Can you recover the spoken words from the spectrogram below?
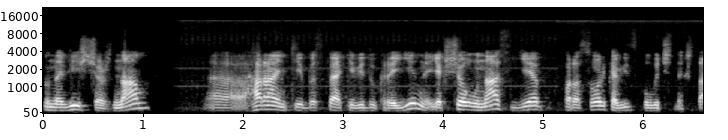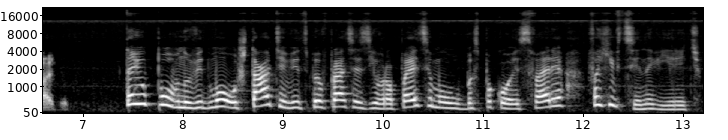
ну навіщо ж нам. Е, Гарантії безпеки від України, якщо у нас є парасолька від Сполучених Штатів, Та й у повну відмову штатів від співпраці з європейцями у безпековій сфері фахівці не вірять.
